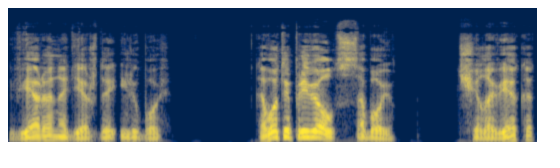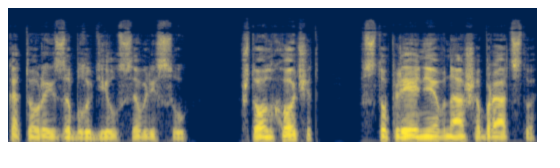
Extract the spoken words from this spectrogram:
Вера, надежда и любовь. Кого ты привел с собою? Человека, который заблудился в лесу. Что он хочет? Вступление в наше братство.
